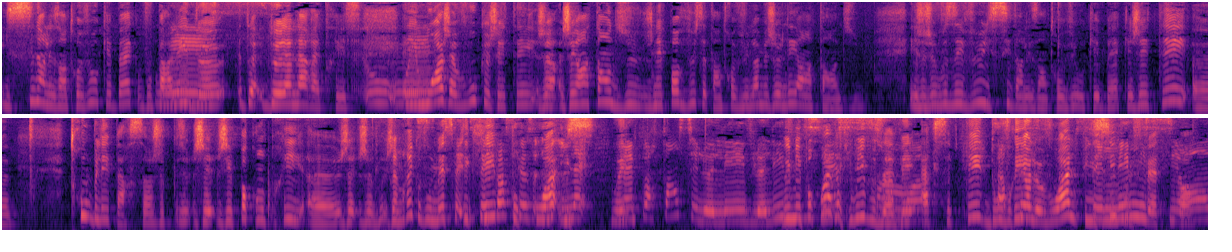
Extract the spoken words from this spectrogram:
ici, dans les entrevues au Québec, vous parlez Oui, de, de, de la narratrice. Oui. Et moi, j'avoue que j'ai entendu, je n'ai pas vu cette entrevue-là, mais je l'ai entendue. Et je vous ai vu ici dans les entrevues au Québec. Et j'ai été euh, troublée par ça. Je n'ai pas compris. euh, J'aimerais que vous m'expliquiez pourquoi. Oui. L'important, c'est le livre. Le livre Oui, mais pourquoi avec lui, vous avez accepté d'ouvrir le voile, puis ici, vous le faites pas?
